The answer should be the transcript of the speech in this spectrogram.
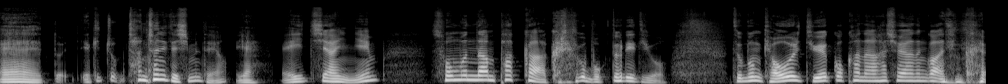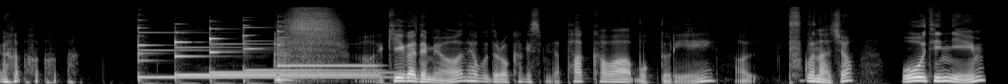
예, 또, 이렇게 좀 천천히 드시면 돼요. 예. HI님, 소문난 파카, 그리고 목도리 듀오. 두 분 겨울 뒤에 꼭 하나 하셔야 하는 거 아닌가요? 어, 기회가 되면 해보도록 하겠습니다. 파카와 목도리. 어, 푸근하죠? 오디님,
